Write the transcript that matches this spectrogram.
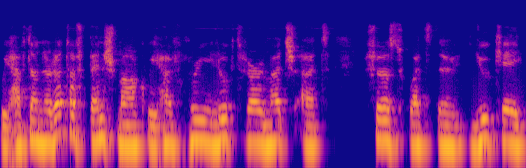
We have done a lot of benchmark. We have really looked very much at first what the UK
